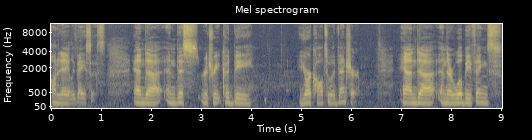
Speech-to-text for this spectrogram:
on a daily basis. And uh, and this retreat could be your call to adventure. And, uh, and there will be things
